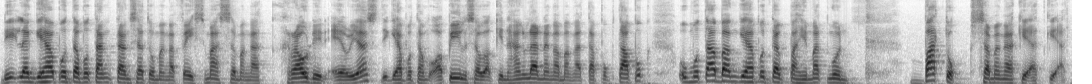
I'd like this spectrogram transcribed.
di lang gihapon ta mo tangtang sa itong mga face mask sa mga crowded areas, di gihapon ta mo appeal sa wakinhanglan ng mga tapok-tapok, ug mutabang gihapon tag pahimatngon batok sa mga kiat-kiat.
